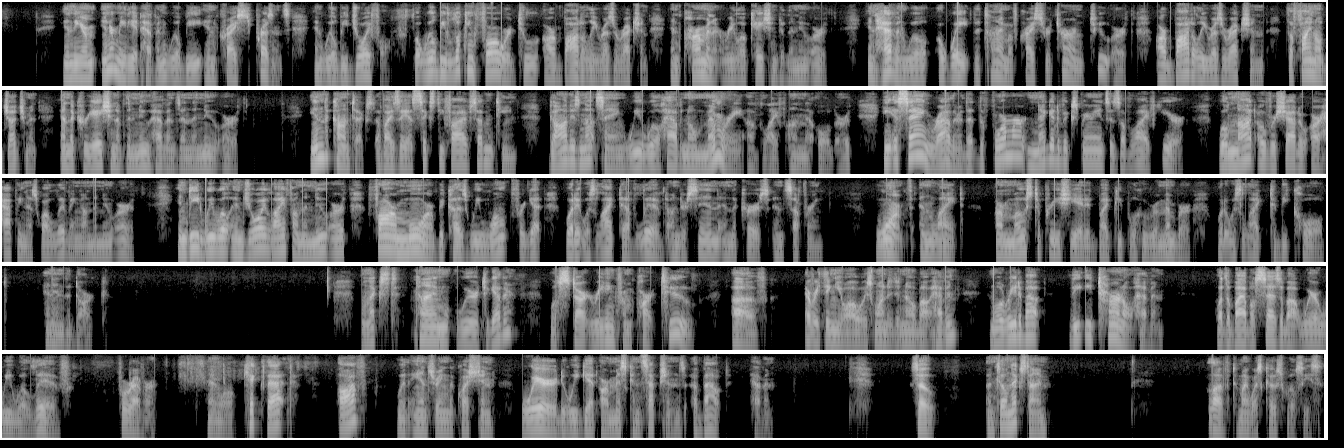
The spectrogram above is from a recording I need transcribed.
In the intermediate heaven, we'll be in Christ's presence and we'll be joyful, but we'll be looking forward to our bodily resurrection and permanent relocation to the new earth. In heaven, we'll await the time of Christ's return to earth, our bodily resurrection, the final judgment, and the creation of the new heavens and the new earth. In the context of Isaiah 65:17, God is not saying we will have no memory of life on the old earth. He is saying rather that the former negative experiences of life here will not overshadow our happiness while living on the new earth. Indeed, we will enjoy life on the new earth far more because we won't forget what it was like to have lived under sin and the curse and suffering. Warmth and light are most appreciated by people who remember what it was like to be cold and in the dark. Well, next time we're together, we'll start reading from part two of Everything You Always Wanted to Know About Heaven, and we'll read about the eternal heaven, what the Bible says about where we will live forever. And we'll kick that off with answering the question where do we get our misconceptions about heaven? So, until next time, love to my West Coast Wilsies.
